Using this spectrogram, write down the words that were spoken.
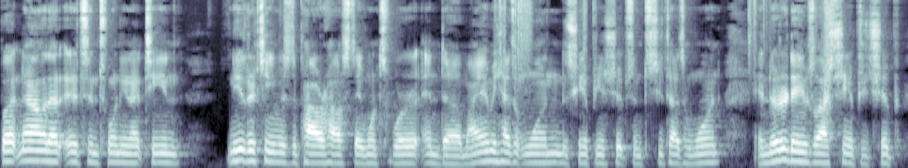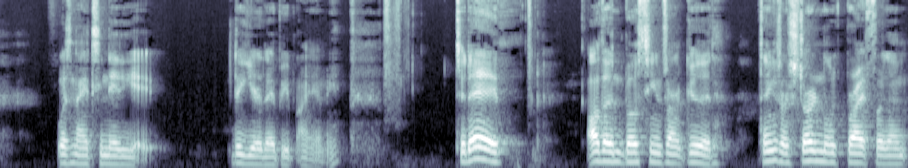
but now that it's in 2019, neither team is the powerhouse they once were, and uh, Miami hasn't won the championship since 2001, and Notre Dame's last championship was 1988, the year they beat Miami. Today, although both teams aren't good, things are starting to look bright for them,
